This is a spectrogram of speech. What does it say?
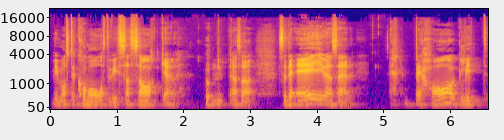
vi måste komma åt vissa saker. Upp, mm. alltså, så det är ju en så här behagligt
